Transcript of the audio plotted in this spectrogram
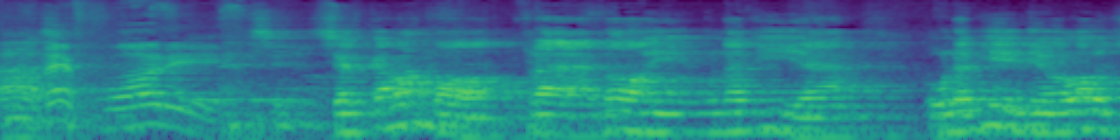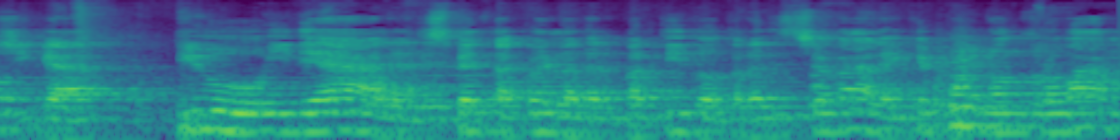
Ah, non è fuori. Eh, sì. Cercavamo fra noi una via, una via ideologica più ideale rispetto a quella del partito tradizionale che poi non trovammo,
